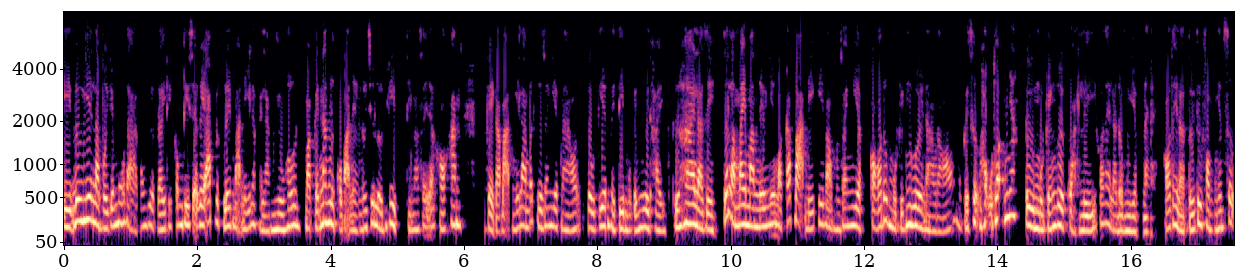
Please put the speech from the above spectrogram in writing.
thì đương nhiên là với cái mô tả công việc đấy thì công ty sẽ gây áp lực lên bạn ấy là phải làm nhiều hơn. Mà cái năng lực của bạn ấy nó chưa lớn kịp thì nó sẽ rất khó khăn. Kể cả bạn ấy làm bất cứ doanh nghiệp nào đầu tiên phải tìm một cái người thầy. Thứ hai là gì? Rất là may mắn nếu như mà các bạn đi khi vào một doanh nghiệp có được một cái người nào đó, một cái sự hậu thuẫn nhá, từ một cái người quản lý, có thể là đồng nghiệp này, có thể là tới từ phòng nhân sự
